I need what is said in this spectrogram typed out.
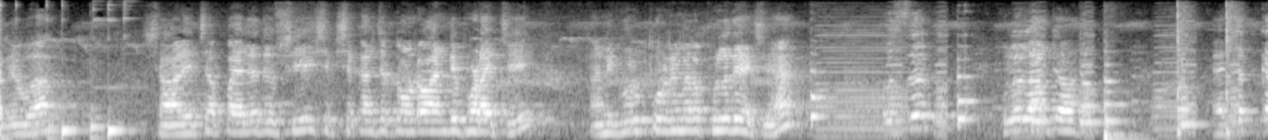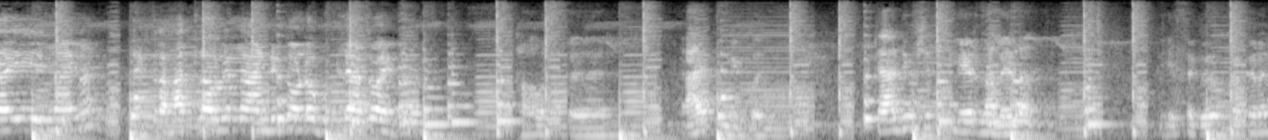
अरे वा. शाळेच्या पहिल्या दिवशी शिक्षकांच्या तोंडावर अंडी फोडायची आणि गुरुपौर्णिमेला फुलं द्यायची हा? हो सर. फुलं लांब ठेवा. याच्यात काही नाही ना? नाहीतर हात लावले ना अंडी तोंडावर फुटले असं व्हायचं. हो सर. काय तुम्ही पण? त्या दिवशीच क्लिअर झालंय ना? हे सगळं प्रकरण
